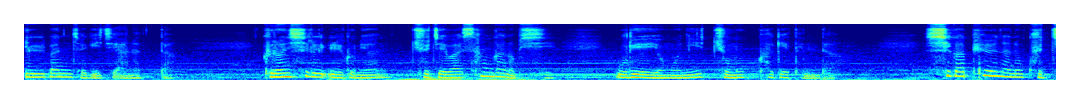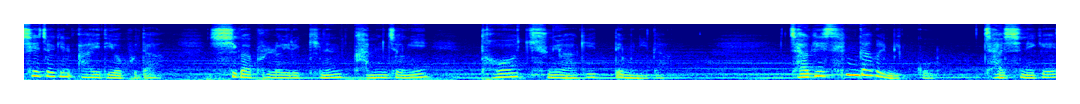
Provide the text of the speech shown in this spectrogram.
일반적이지 않았다. 그런 시를 읽으면 주제와 상관없이 우리의 영혼이 주목하게 된다. 시가 표현하는 구체적인 아이디어보다 시가 불러일으키는 감정이 더 중요하기 때문이다. 자기 생각을 믿고 자신에게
